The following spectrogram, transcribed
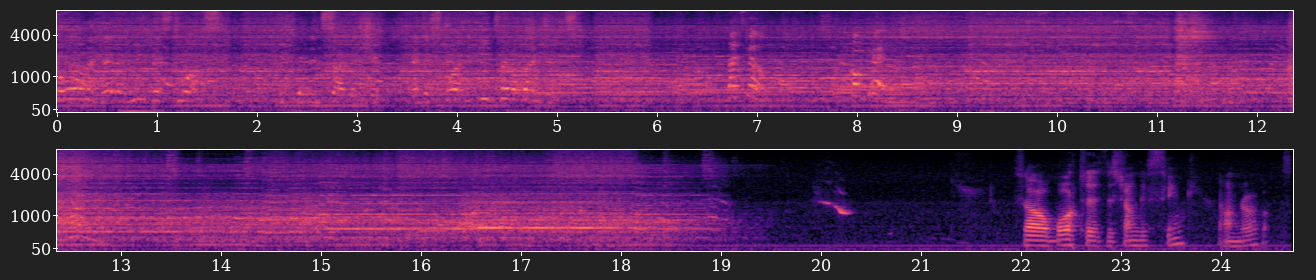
Go on ahead and lead this to us. We get inside the ship and destroy the eternal engines. Let's go! Okay! So water is the strongest thing on robots.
